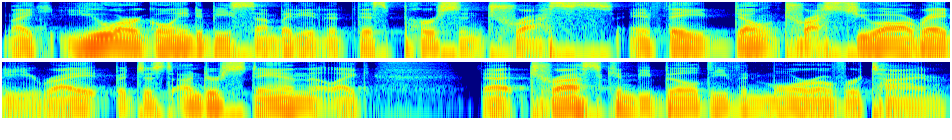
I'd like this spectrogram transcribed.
Like you are going to be somebody that this person trusts. If they don't trust you already, right? But just understand that, like, that trust can be built even more over time.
